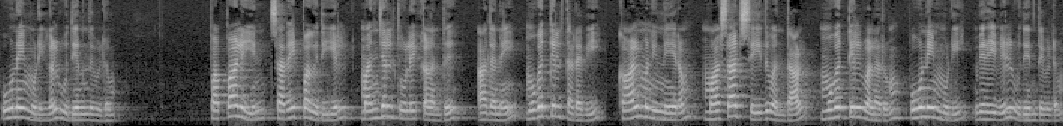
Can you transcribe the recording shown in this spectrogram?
பூனை முடிகள் உதிர்ந்துவிடும். பப்பாளியின் சதைப்பகுதியில் மஞ்சள் தூளை கலந்து அதனை முகத்தில் தடவி கால் மணி நேரம் மசாஜ் செய்து வந்தால் முகத்தில் வளரும் பூனை முடி விரைவில் உதிர்ந்துவிடும்.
